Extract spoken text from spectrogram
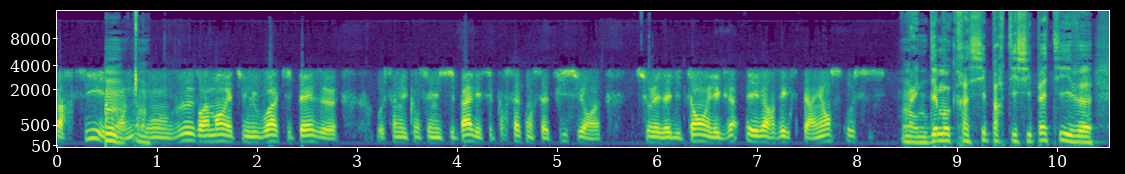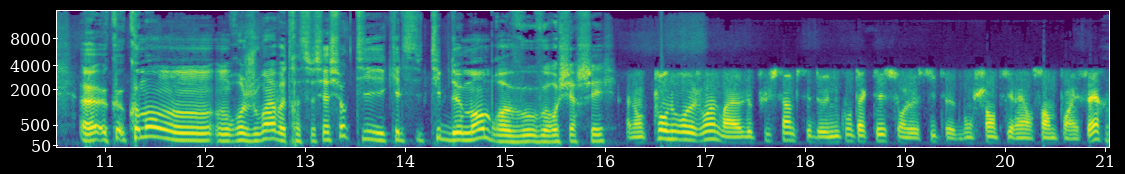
parti. Et mmh. on, on, veut vraiment être une voix qui pèse euh, au sein du conseil municipal et c'est pour ça qu'on s'appuie sur sur les habitants et, et leurs expériences aussi. Une démocratie participative. Euh, comment on, rejoint votre association? Quel type de membres vous, recherchez? Donc pour nous rejoindre, bah, le plus simple c'est de nous contacter sur le site bonchamp-ensemble.fr.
